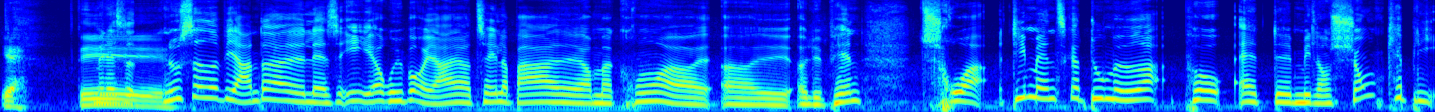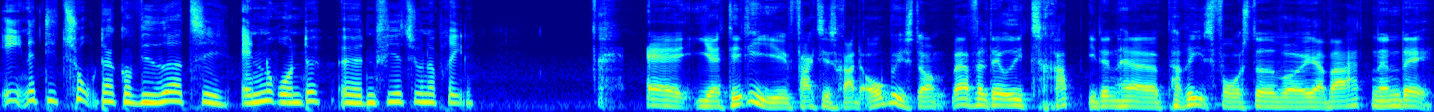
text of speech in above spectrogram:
ja, det... Men altså, nu sidder vi andre, Lasse E. og Ryborg og jeg, og taler bare øh, om Macron og, og, øh, og Le Pen. Tror de mennesker, du møder på, at øh, Mélenchon kan blive en af de to, der går videre til anden runde den 24. april? Uh, ja, det er de faktisk ret overbevist om. I hvert fald derude i Trap, i den her Paris-forstad, hvor jeg var den anden dag.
